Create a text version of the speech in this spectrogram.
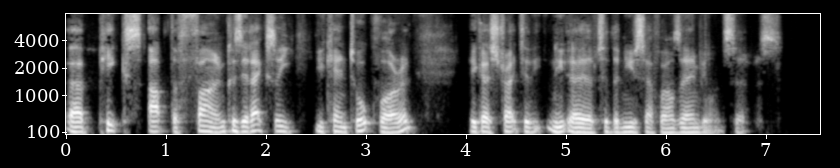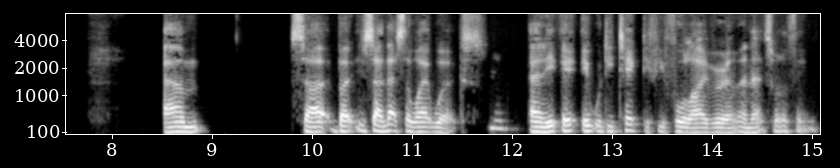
uh, picks up the phone, because it actually, you can talk for it, it goes straight to the, uh, to the New South Wales Ambulance Service. Um, so, but so that's the way it works, mm. and it, it will detect if you fall over and, and that sort of thing.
